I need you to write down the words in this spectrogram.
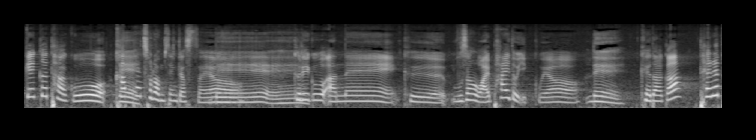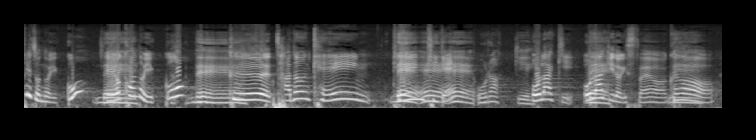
깨끗하고 네. 카페처럼 생겼어요. 네. 그리고 안에 그 무선 와이파이도 있고요. 네. 게다가 텔레비전도 있고 네. 에어컨도 있고 네. 그 자동 게임 네, 기계 예, 예, 오락기. 오락기 오락기도 있어요. 그래서 네.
